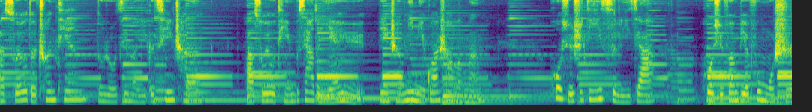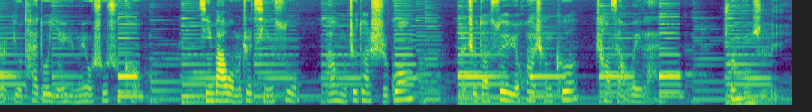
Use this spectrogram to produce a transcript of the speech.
把所有的春天都揉进了一个清晨，把所有停不下的言语变成秘密，关上了门。或许是第一次离家，或许分别父母时有太多言语没有说出口。请把我们这情愫，把我们这段时光，把这段岁月化成歌，唱响未来。春风十里，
